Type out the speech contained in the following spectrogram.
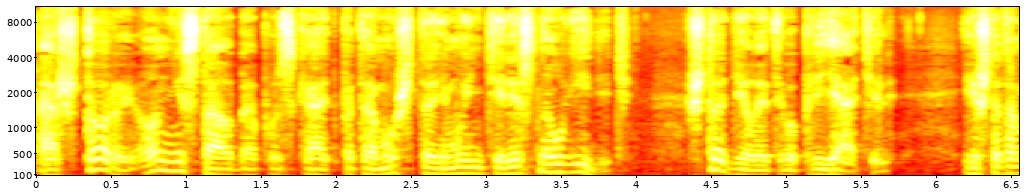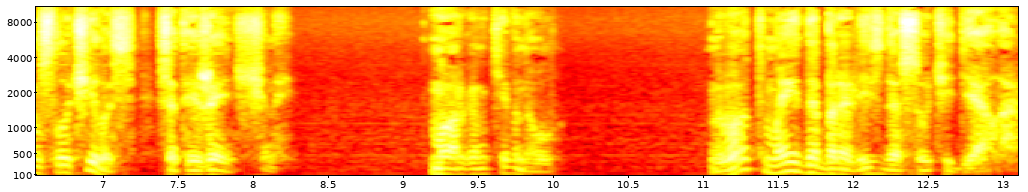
А шторы он не стал бы опускать, потому что ему интересно увидеть, что делает его приятель и что там случилось с этой женщиной. Морган кивнул. Вот мы и добрались до сути дела.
